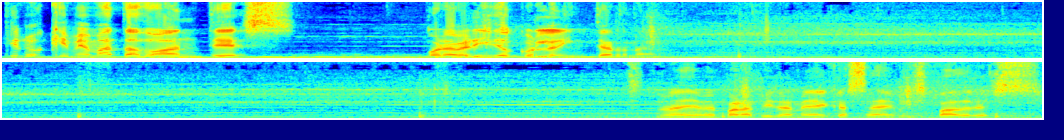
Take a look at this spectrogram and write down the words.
Creo que me ha matado antes Por haber ido con la linterna. Es una llave para pirarme de casa de mis padres.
